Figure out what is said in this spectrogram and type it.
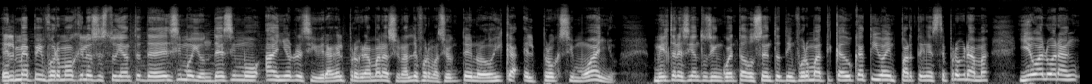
El MEP informó que los estudiantes de décimo y undécimo año recibirán el Programa Nacional de Formación Tecnológica el próximo año. 1.350 docentes de informática educativa imparten este programa y evaluarán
